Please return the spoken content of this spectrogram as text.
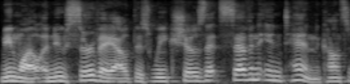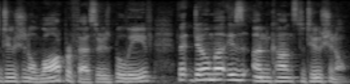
Meanwhile, a new survey out this week shows that 7 in 10 constitutional law professors believe that DOMA is unconstitutional.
